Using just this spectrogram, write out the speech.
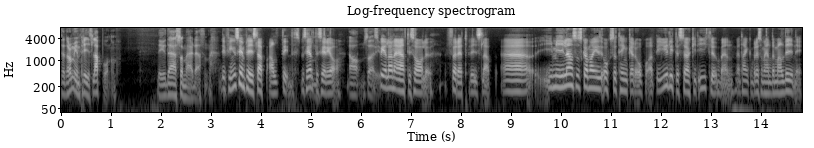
Sen har de ju en prislapp på honom. Det är ju det som är det som är. det finns ju en prislapp alltid, speciellt i Serie A. Ja, så är det ju. Spelarna är till salu för rätt prislapp. Eh, I Milan så ska man ju också tänka då på att det är ju lite stökigt i klubben med tanke på det som hände Maldini.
